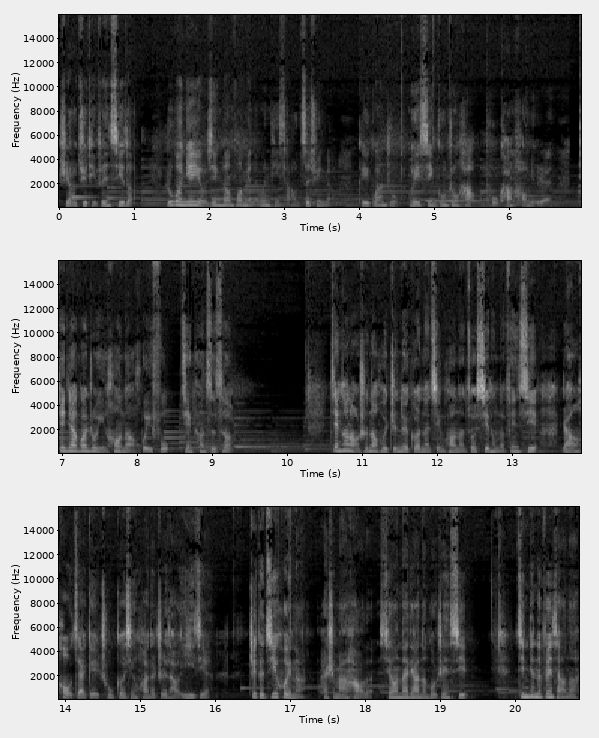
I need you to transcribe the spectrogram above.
是要具体分析的。如果你也有健康方面的问题想要咨询的，可以关注微信公众号“普康好女人”，添加关注以后呢，回复“健康自测”，健康老师呢会针对个人的情况呢做系统的分析，然后再给出个性化的指导意见。这个机会呢还是蛮好的，希望大家能够珍惜。今天的分享呢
